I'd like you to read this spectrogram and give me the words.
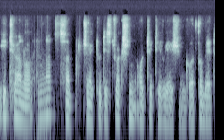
eternal, and not subject to destruction or deterioration. God forbid.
